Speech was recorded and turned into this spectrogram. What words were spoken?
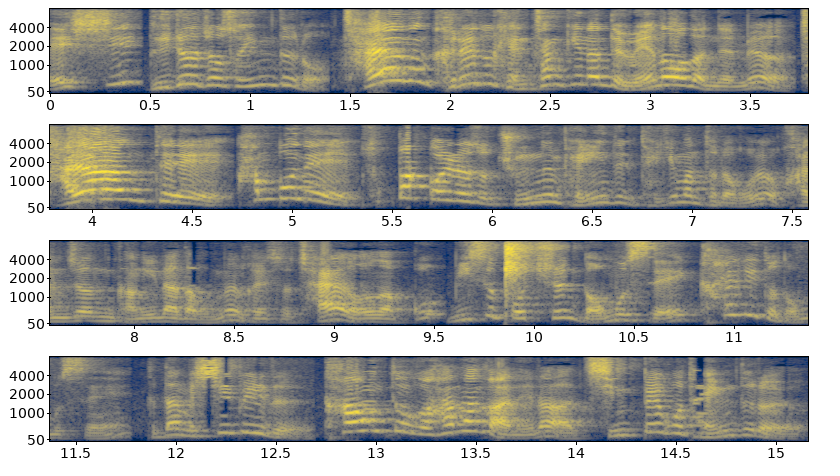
애쉬 느려져서 힘들어. 자야는 그래도 괜찮긴 한데 왜 넣어놨냐면 자야한테 한 번에 속박 걸려서 죽는 베인들이 되게 많더라고요. 관전 강의하다 보면. 그래서 자야 넣어놨고 미스포춘 너무 세 칼리도 너무 세 그 다음에 시비르 카운터가 하나가 아니라 진 빼고 다 힘들어요.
